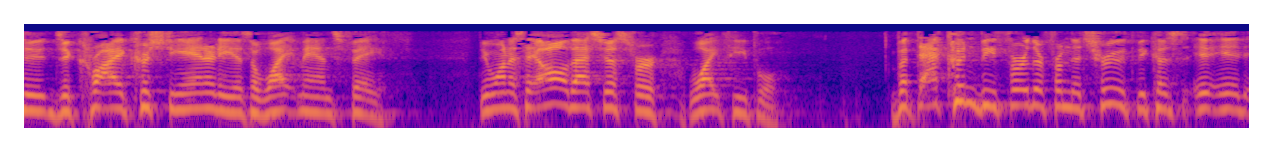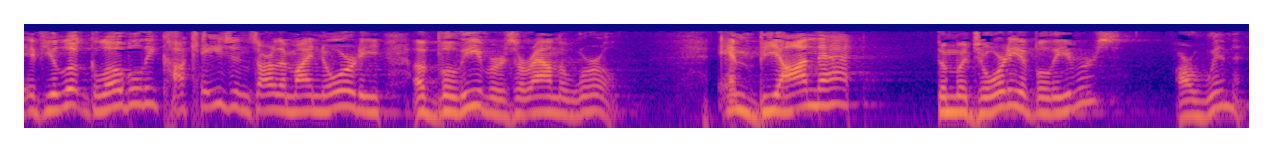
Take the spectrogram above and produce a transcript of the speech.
to decry Christianity as a white man's faith. They want to say, oh, that's just for white people. But that couldn't be further from the truth because it, it, if you look globally, Caucasians are the minority of believers around the world. And beyond that, the majority of believers are women.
